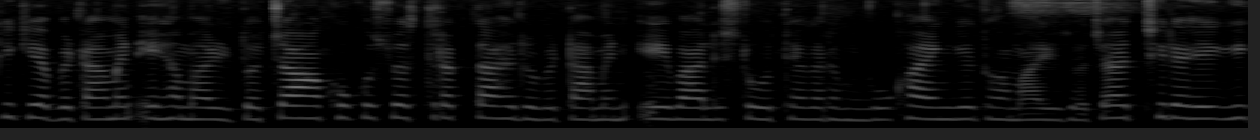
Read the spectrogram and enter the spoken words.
ठीक है विटामिन ए हमारी त्वचा आँखों को स्वस्थ रखता है। जो विटामिन ए वाले स्रोत हैं, अगर हम वो खाएँगे तो हमारी त्वचा अच्छी रहेगी।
